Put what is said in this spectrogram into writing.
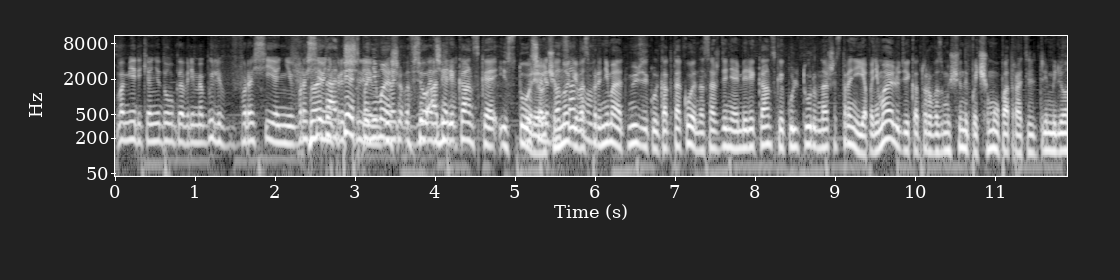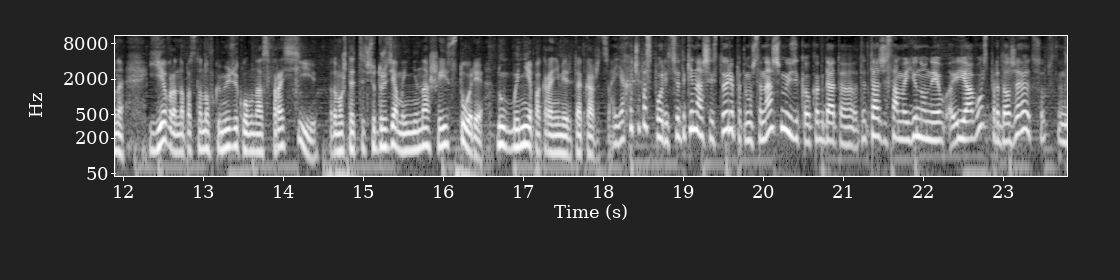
В Америке они долгое время были, в России они в Но Россию это они опять, пришли. понимаешь, в на- в все начале- американская история. Очень многие 20-го. воспринимают мюзиклы как такое насаждение американской культуры в нашей стране. Я понимаю людей, которые возмущены, почему потратили 3 миллиона евро на постановку мюзикла у нас в России. Потому что это все, друзья мои, не наша история. Ну, мне, по крайней мере, так кажется. А я хочу поспорить, все-таки наша история, потому что наш мюзикл когда-то, та же самая Юнона и и Авось продолжают, собственно.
